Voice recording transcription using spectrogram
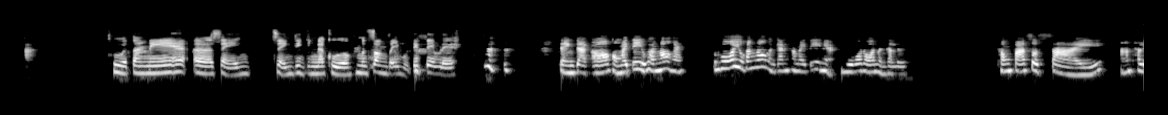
ค่ะ ครูตอนนี้ เออแสงแสงจริง ๆ นะครู มันส่องใส่หมูเต็มๆเลย แสงจากอ๋อของไมตี้อยู่ข้างนอกไง คุณครูก็อยู่ข้างนอกเหมือนกันค่ะไมตี้เนี่ยคุณครูก็ร้อนเหมือนกันเลย ท้องฟ้าสดใส น้ำทะเล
